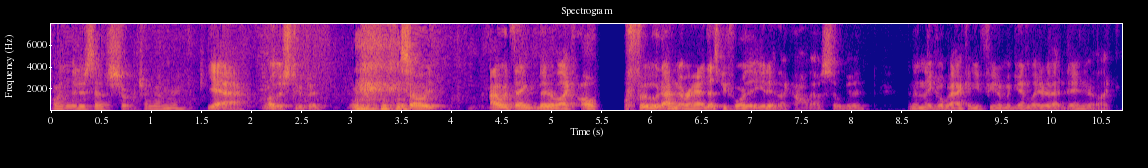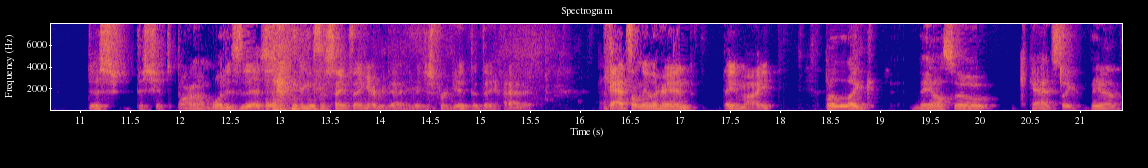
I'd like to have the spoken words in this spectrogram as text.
or they just have short term memory. Yeah, or they're stupid. so I would think they're like, oh, food, I've never had this before. They eat it like, oh, that was so good, and then they go back and you feed them again later that day, and they're like, this this shit's bomb. What is this? and it's the same thing every day. They just forget that they've had it. Cats, on the other hand, they might. but like they also cats like they have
